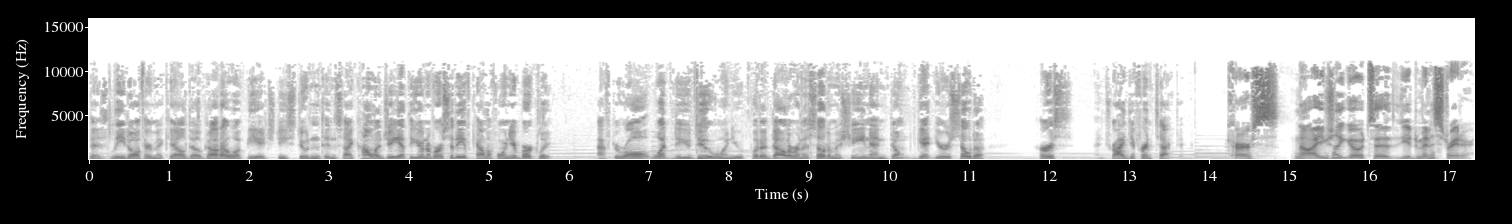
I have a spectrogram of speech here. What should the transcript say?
says lead author Mikel Delgado, a PhD student in psychology at the University of California, Berkeley. After all, what do you do when you put a dollar in a soda machine and don't get your soda? Curse and try different tactic. Curse? No, I usually go to the administrator.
